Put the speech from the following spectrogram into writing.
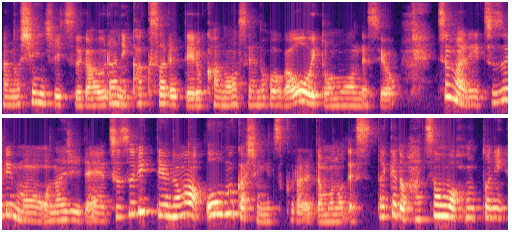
あの真実が裏に隠されている可能性の方が多いと思うんですよ。つまり綴りも同じで綴りっていうのは大昔に作られたものです。だけど発音は本当に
